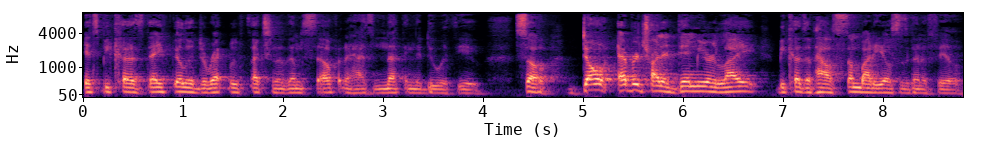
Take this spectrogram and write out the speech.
it's because they feel a direct reflection of themselves and it has nothing to do with you. So don't ever try to dim your light because of how somebody else is going to feel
